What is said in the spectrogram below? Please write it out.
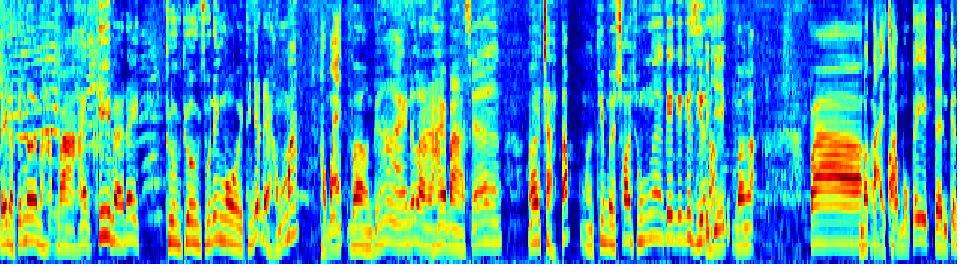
Đây là cái nơi mà bà hai khi về đây thường thường xuống đây ngồi thứ nhất để hóng mát. Không ác. vâng thứ hai nữa là hai bà sẽ ờ, chải tóc mà khi mà soi xuống cái cái cái giếng Cái đó. giếng. vâng ạ và Mà tại ở- sao một cái trên cái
